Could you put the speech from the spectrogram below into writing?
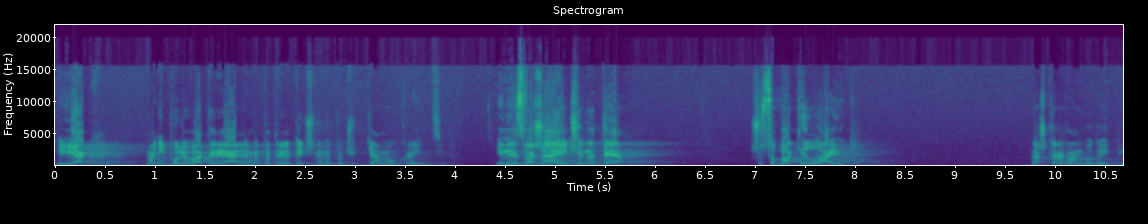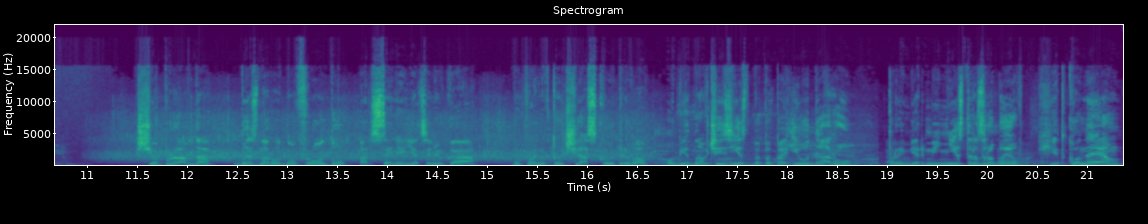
і як маніпулювати реальними патріотичними почуттями українців. І незважаючи на те, що собаки лають, наш караван буде йти. Щоправда, без народного фронту Арсенія Яценюка. Буквально в той час, коли тривав об'єднавчий з'їзд БПП і удару, прем'єр-міністр зробив хід конем,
